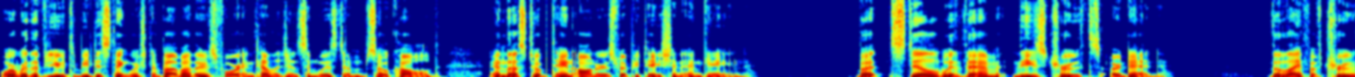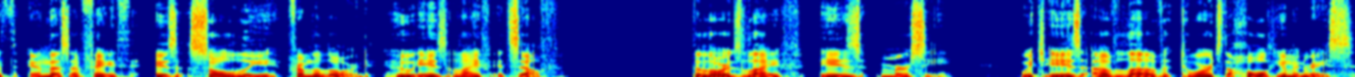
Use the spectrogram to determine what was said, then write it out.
or with a view to be distinguished above others for intelligence and wisdom, so called, and thus to obtain honors, reputation, and gain. But still with them these truths are dead. The life of truth, and thus of faith, is solely from the Lord, who is life itself. The Lord's life is mercy, which is of love towards the whole human race.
